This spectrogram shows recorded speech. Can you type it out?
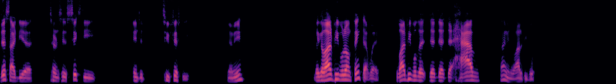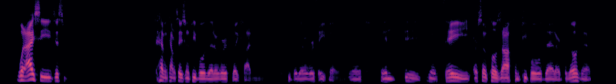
this idea turns his sixty into two fifty? You know what I mean? Like a lot of people don't think that way. A lot of people that that that, that have. I mean, a lot of people. What I see just having conversations with people that are worth like five million or people that are worth eight million, you know, and eh, you know they are so closed off from people that are below them.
